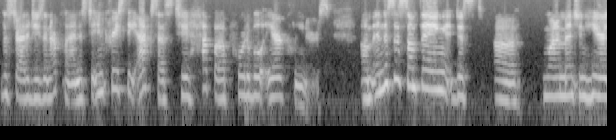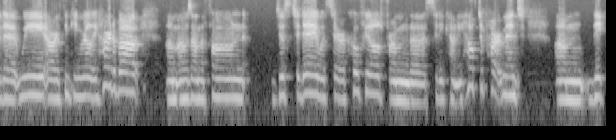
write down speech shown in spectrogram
the strategies in our plan is to increase the access to HEPA portable air cleaners. Um, and this is something just uh, want to mention here that we are thinking really hard about. Um, I was on the phone just today with Sarah Coefield from the City County Health Department. Um, the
